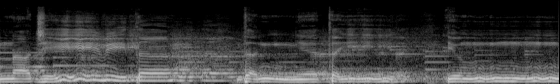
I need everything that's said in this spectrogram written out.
నా జీవిత ధన్యతై ఉన్నది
